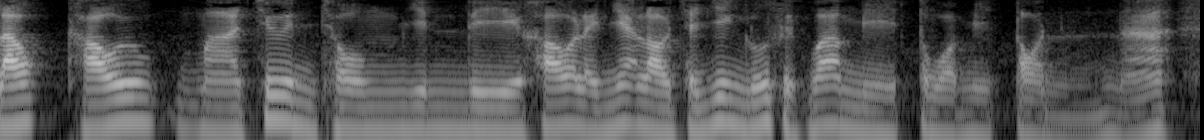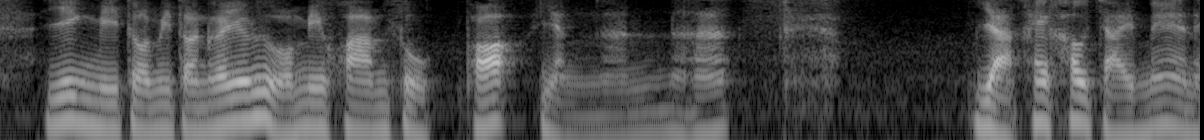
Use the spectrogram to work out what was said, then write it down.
แล้วเขามาชื่นชมยินดีเขาอะไรเงี้ยเราจะยิ่งรู้สึกว่ามีตัวมีตนนะยิ่งมีตัวมีตนก็จะรู้สึกว่ามีความสุข เพราะอย่างนั้นนะฮะอยากให้เข้าใจแม่ใน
